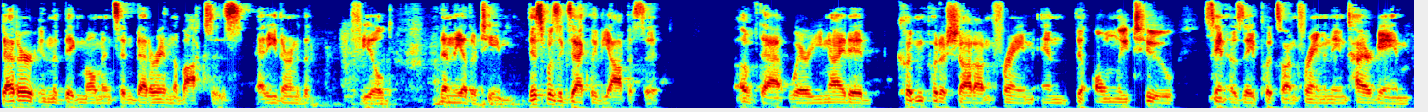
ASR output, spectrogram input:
better in the big moments and better in the boxes at either end of the field than the other team. This was exactly the opposite of that, where United couldn't put a shot on frame, and the only two San Jose puts on frame in the entire game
